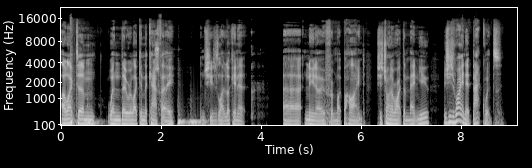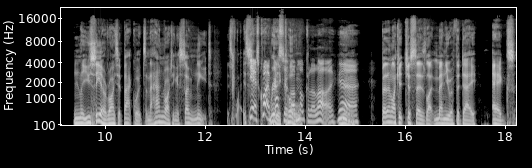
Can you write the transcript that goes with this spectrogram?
I liked um when they were like in the cafe, and she's like looking at uh Nino from like behind. She's trying to write the menu, and she's writing it backwards. Like, you see her write it backwards, and the handwriting is so neat. It's like it's yeah, it's quite really impressive. cool. I'm not gonna lie. Yeah. Yeah. But then like it just says like menu of the day, eggs.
